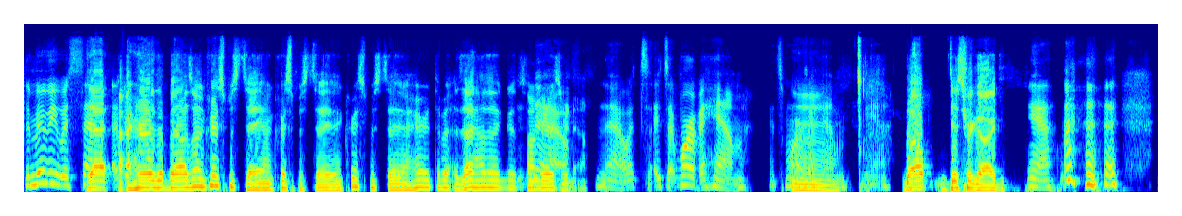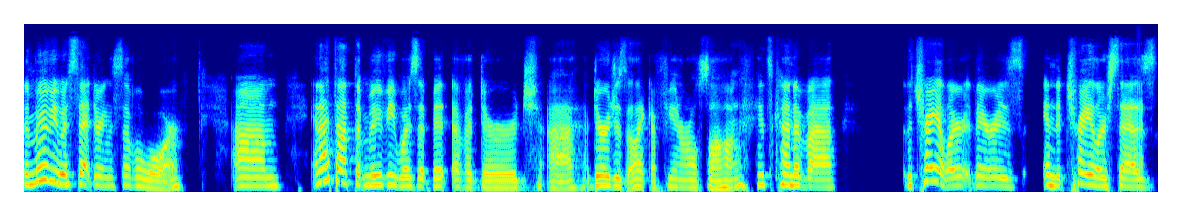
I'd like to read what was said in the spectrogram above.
the movie was set. That I heard the bells on Christmas Day, on Christmas Day, on Christmas Day. I heard the bells. Is that how that good song goes or no? no, it's it's more of a hymn. It's more of a Hmm. hymn. Yeah. Well, disregard. Yeah. the movie was set during the Civil War. Um, and I thought the movie was a bit of a dirge. Uh, a dirge is like a funeral song. It's kind of a, the trailer, there is, in the trailer says,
